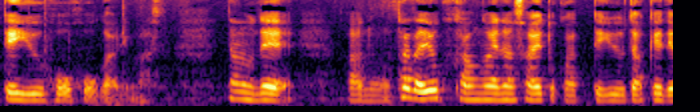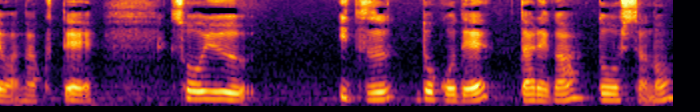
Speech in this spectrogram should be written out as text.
ていう方法があります。なのであのただよく考えなさいとかっていうだけではなくてそういういつどこで誰がどうしたの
